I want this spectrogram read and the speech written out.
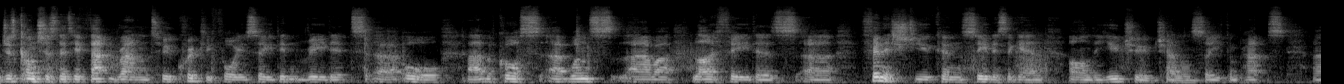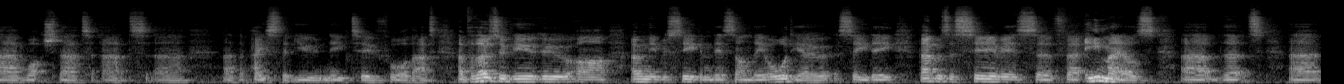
just conscious that if that ran too quickly for you, so you didn't read it uh, all, uh, of course, uh, once our live feed is uh, finished, you can see this again on the YouTube channel, so you can perhaps uh, watch that at uh, the pace that you need to for that. And for those of you who are only receiving this on the audio CD, that was a series of uh, emails uh, that uh,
